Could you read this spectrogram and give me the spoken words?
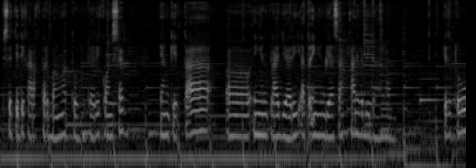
bisa jadi karakter banget tuh dari konsep yang kita uh, ingin pelajari atau ingin biasakan lebih dalam. Itu tuh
